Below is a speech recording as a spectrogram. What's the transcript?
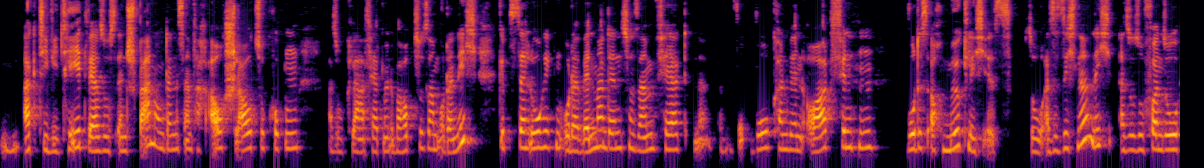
hm, Aktivität versus Entspannung, dann ist einfach auch schlau zu gucken, also klar, fährt man überhaupt zusammen oder nicht? Gibt es da Logiken? Oder wenn man denn zusammenfährt, ne, wo, wo können wir einen Ort finden, wo das auch möglich ist. So, also sich, ne, nicht, also so von so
